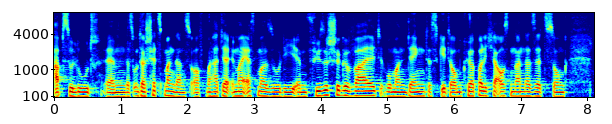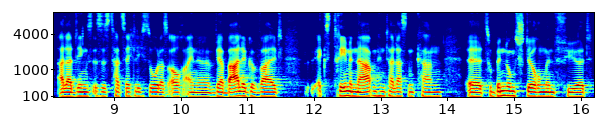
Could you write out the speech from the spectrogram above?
Absolut. Ähm, das unterschätzt man ganz oft. Man hat ja immer erstmal so die ähm, physische Gewalt, wo man denkt, es geht um körperliche Auseinandersetzung. Allerdings ist es tatsächlich so, dass auch eine verbale Gewalt extreme Narben hinterlassen kann, äh, zu Bindungsstörungen führt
